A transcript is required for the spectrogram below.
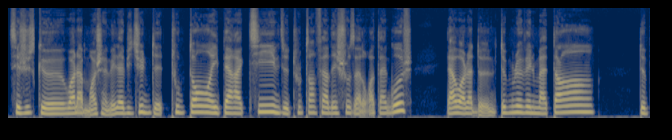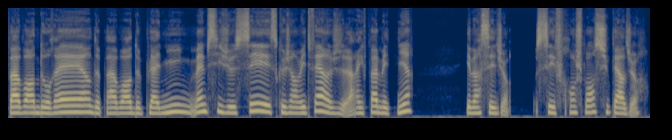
C'est juste que, voilà, moi, j'avais l'habitude d'être tout le temps hyper active, de tout le temps faire des choses à droite, à gauche. Là, voilà, de me lever le matin, de pas avoir d'horaire, de pas avoir de planning, même si je sais ce que j'ai envie de faire, je n'arrive pas à m'y tenir, et eh ben c'est dur. C'est franchement super dur.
